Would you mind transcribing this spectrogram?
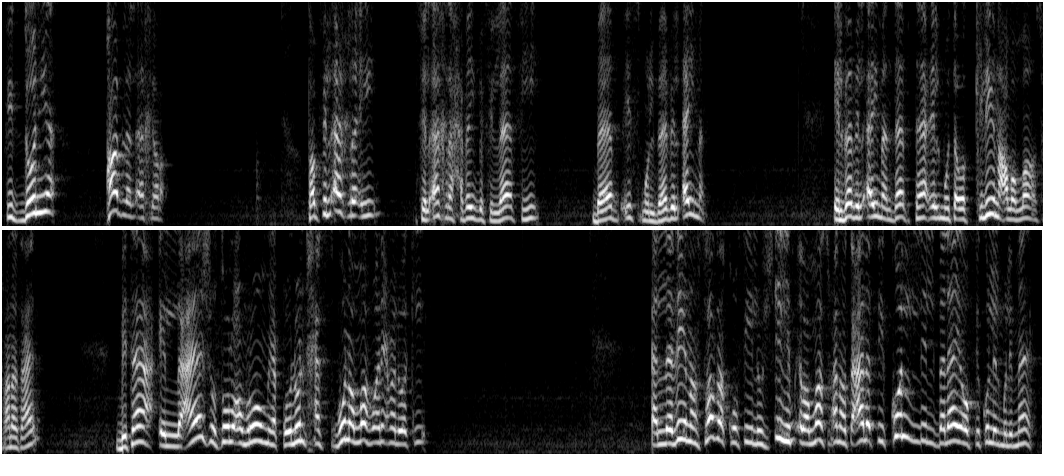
في الدنيا قبل الآخرة. طب في الآخرة إيه؟ في الآخرة حبايبي في الله في باب اسمه الباب الأيمن. الباب الأيمن ده بتاع المتوكلين على الله سبحانه وتعالى. بتاع اللي عاشوا طول عمرهم يقولون حسبنا الله ونعم الوكيل. الذين صدقوا في لجئهم إلى الله سبحانه وتعالى في كل البلايا وفي كل الملمات.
